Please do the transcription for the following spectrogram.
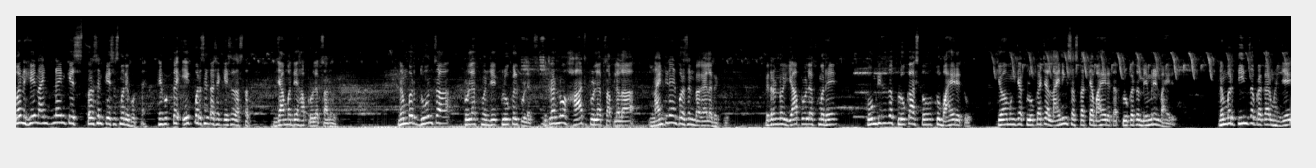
पण हे नाईन्टी नाईन केस पर्सेंट केसेसमध्ये होत नाही. हे फक्त एक पर्सेंट अशा केसेस असतात ज्यामध्ये हा प्रोलॅप्स आढळतो. नंबर दोनचा प्रोलॅप्स म्हणजे क्लोकल प्रोलॅप्स मित्रांनो हाच प्रोलॅप्स आपल्याला नाईन्टी नाईन पर्सेंट बघायला भेटतो. मित्रांनो या प्रोलॅप्समध्ये कोंबडीचा जो क्लोका असतो तो बाहेर येतो. किंवा मग ज्या क्लोकाच्या लायनिंग्स असतात त्या बाहेर येतात. क्लोकाचं मेम्ब्रेन बाहेर येतं. नंबर तीनचा प्रकार म्हणजे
